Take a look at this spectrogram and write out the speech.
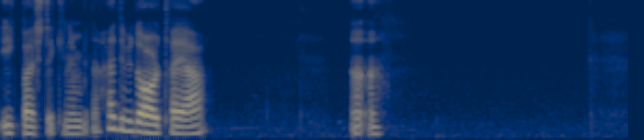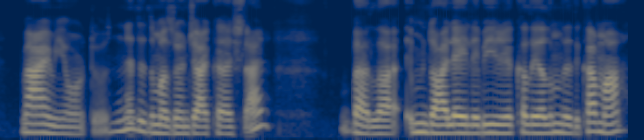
İlk baştakinin bir de. Hadi bir de ortaya. Aa. Vermiyordu. Ne dedim az önce arkadaşlar? Valla müdahaleyle bir yakalayalım dedik ama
